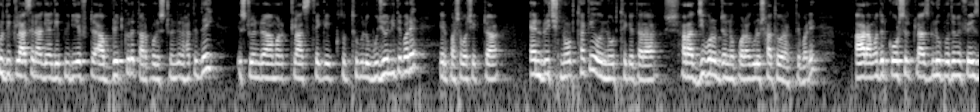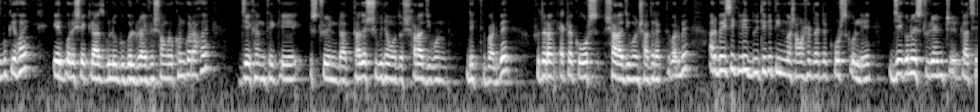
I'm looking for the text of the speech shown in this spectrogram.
প্রতি ক্লাসের আগে আগে পিডিএফটা আপডেট করে তারপর স্টুডেন্টদের হাতে দেই। স্টুডেন্টরা আমার ক্লাস থেকে তথ্যগুলো বুঝেও নিতে পারে। এর পাশাপাশি একটা এনরিচ নোট থাকে, ওই নোট থেকে তারা সারা জীবনের জন্য পড়াগুলো সাথেও রাখতে পারে। আর আমাদের কোর্সের ক্লাসগুলো প্রথমে ফেসবুকে হয়, এরপরে সেই ক্লাসগুলো গুগল ড্রাইভে সংরক্ষণ করা হয়, যেখান থেকে স্টুডেন্টরা তাদের সুবিধা মতো সারা জীবন দেখতে পারবে। সুতরাং একটা কোর্স সারা জীবন সাথে রাখতে পারবে। আর বেসিক্যালি দুই থেকে তিন মাস আমার সাথে একটা কোর্স করলে যে কোনো স্টুডেন্টের কাছে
